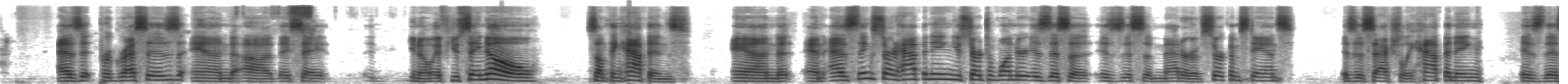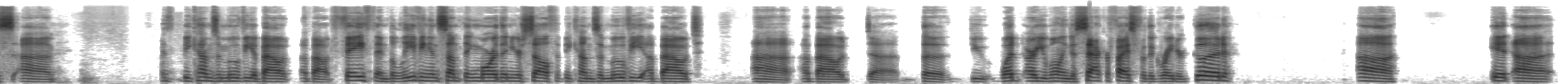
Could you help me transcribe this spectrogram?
as it progresses and uh, they say you know if you say no something happens. And and as things start happening you start to wonder is this a is this a matter of circumstance? Is this actually happening? Is this uh it becomes a movie about about faith and believing in something more than yourself. It becomes a movie about uh about uh the you what are you willing to sacrifice for the greater good? Uh it uh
